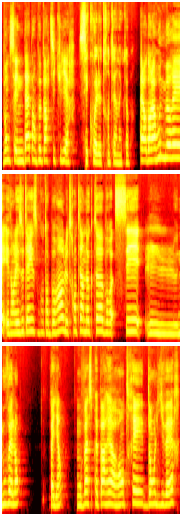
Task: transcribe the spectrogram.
bon, c'est une date un peu particulière. C'est quoi le 31 octobre? Alors, dans la roue de Murray et dans l'ésotérisme contemporain, le 31 octobre, c'est le nouvel an païen on va se préparer à rentrer dans l'hiver.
